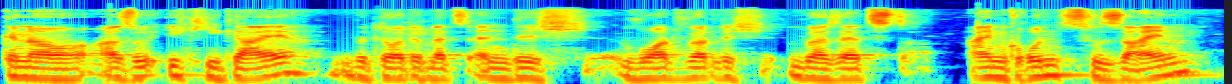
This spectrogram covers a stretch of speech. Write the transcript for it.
Genau, also Ikigai bedeutet letztendlich wortwörtlich übersetzt ein Grund zu sein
